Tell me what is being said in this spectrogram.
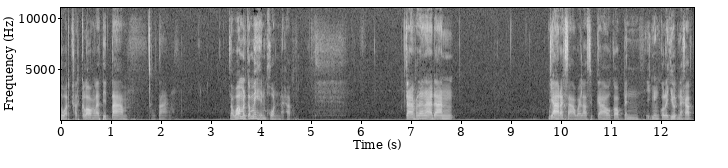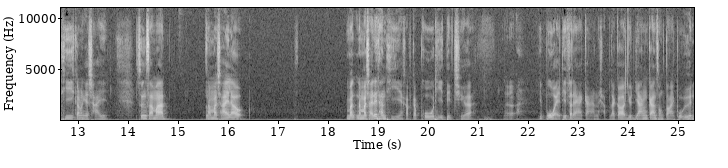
ตรวจคัดกรองและติดตามต่างๆ แต่ว่ามันก็ไม่เห็นผลนะครับ การพัฒนาด้าน ยารักษาไวรัส 19 ก็เป็นอีกหนึ่งกลยุทธ์นะครับ ที่กำลังจะใช้ ซึ่งสามารถนำมาใช้แล้วมันนำมาใช้ได้ทันทีครับกับผู้ที่ติดเชื้อที่ป่วยที่แสดงอาการนะครับ แล้วก็หยุดยั้งการส่งต่อให้ผู้อื่น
